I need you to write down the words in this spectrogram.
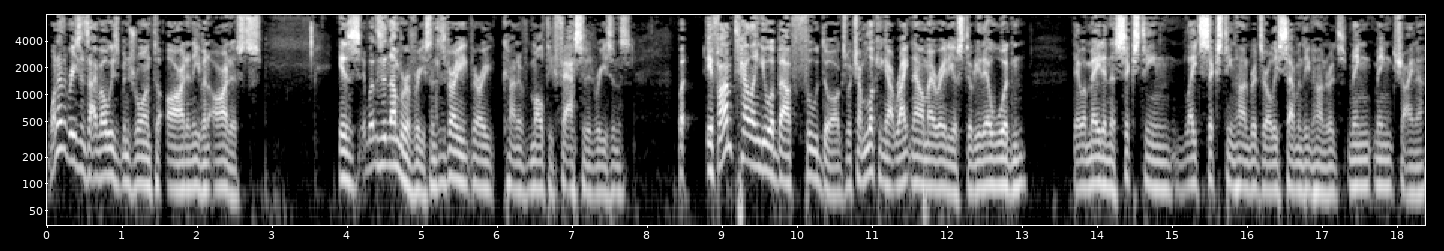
One of the reasons I've always been drawn to art and even artists is, well, there's a number of reasons. There's very, very kind of multifaceted reasons. But if I'm telling you about foo dogs, which I'm looking at right now in my radio studio, they're wooden. They were made in the 16, late 1600s, early 1700s, Ming, Ming China,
